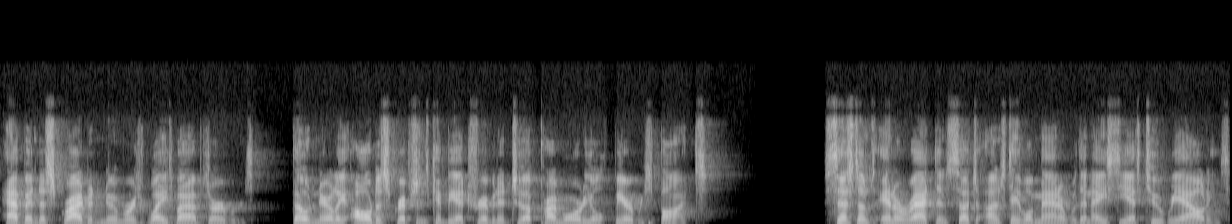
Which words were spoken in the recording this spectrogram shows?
have been described in numerous ways by observers, though nearly all descriptions can be attributed to a primordial fear response. Systems interact in such an unstable manner within ACS-2 realities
